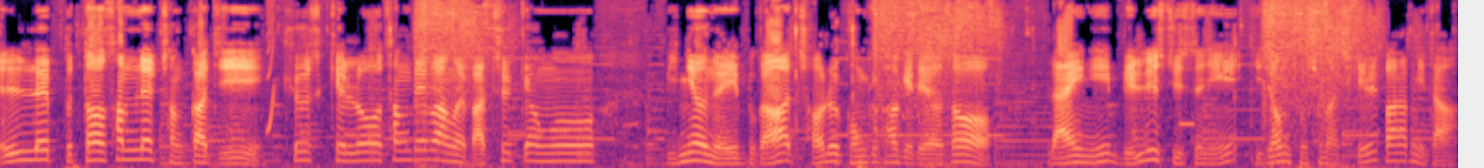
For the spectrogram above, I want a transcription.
1렙부터 3렙 전까지 Q 스킬로 상대방을 맞출 경우 미니언 웨이브가 저를 공격하게 되어서 라인이 밀릴 수 있으니 이 점 조심하시길 바랍니다.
